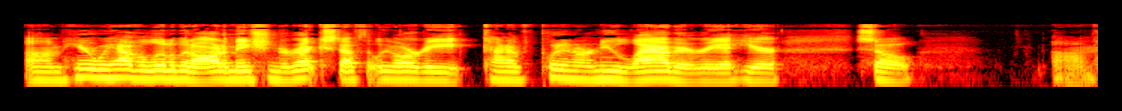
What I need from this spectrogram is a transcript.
Um, here we have a little bit of automation direct stuff that we've already kind of put in our new lab area here. So um,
